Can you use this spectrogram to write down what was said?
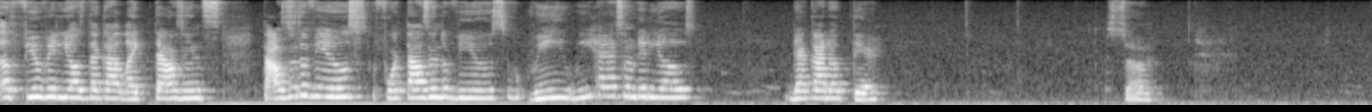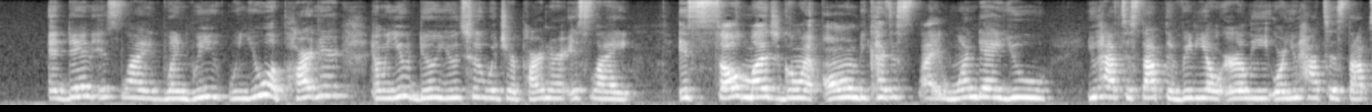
a few videos that got like thousands, thousands of views, 4,000 of views. We, we had some videos that got up there. So, and then it's like when we, when you a partner and when you do YouTube with your partner, it's like, it's so much going on because it's like one day you, you have to stop the video early or you have to stop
